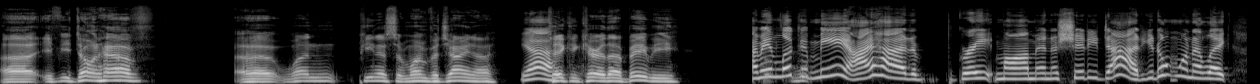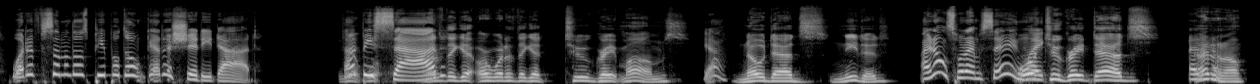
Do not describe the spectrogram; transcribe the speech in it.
Uh, if you don't have uh one penis and one vagina Yeah. taking care of that baby, I mean, look at me. I had a great mom and a shitty dad. You don't want to like what if some of those people don't get a shitty dad? That'd Yeah, be wh- sad. What if they get, or what if they get two great moms, yeah. no dads needed, I know, it's what I'm saying. or like two great dads? I don't know.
